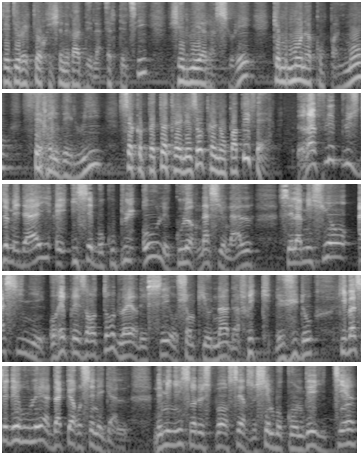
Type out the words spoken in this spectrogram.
de directeur général de la RTC, je lui ai rassuré que mon accompagnement ferait de lui ce que peut-être les autres n'ont pas pu faire. Rafler plus de médailles et hisser beaucoup plus haut les couleurs nationales, c'est la mission assignée aux représentants de la RDC au championnat d'Afrique de judo qui va se dérouler à Dakar au Sénégal. Le ministre de Sport Serge Chembo Condé y tient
